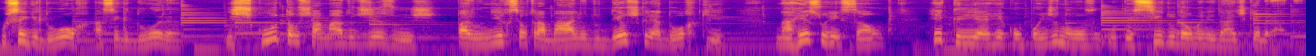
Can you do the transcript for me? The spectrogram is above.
O seguidor, a seguidora, escuta o chamado de Jesus para unir-se ao trabalho do Deus Criador que, na ressurreição, recria e recompõe de novo o tecido da humanidade quebrada.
